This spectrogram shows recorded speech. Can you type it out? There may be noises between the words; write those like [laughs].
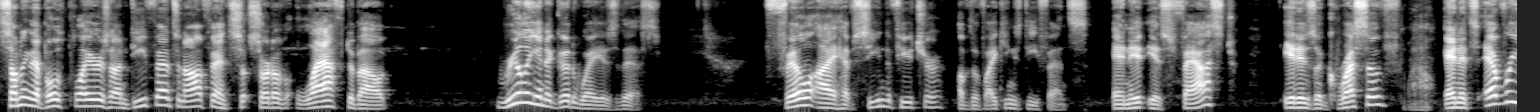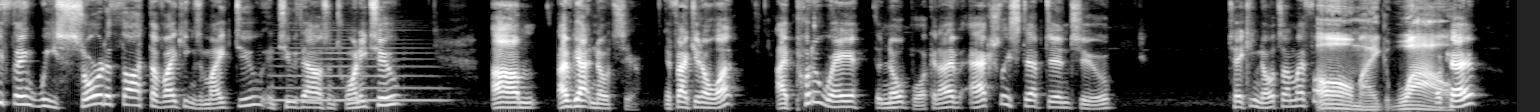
something that both players on defense and offense sort of laughed about, really in a good way, is this. Phil, I have seen the future of the Vikings defense, and it is fast, it is aggressive, Wow. and it's everything we sort of thought the Vikings might do in 2022. Um, I've got notes here. In fact, you know what? I put away the notebook and I've actually stepped into taking notes on my phone. Oh my! Wow. Okay.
